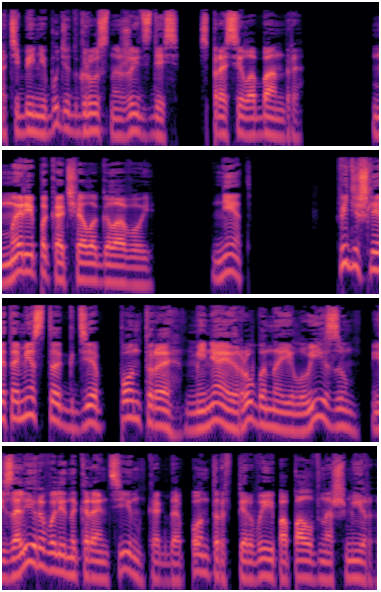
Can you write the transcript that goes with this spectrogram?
«А тебе не будет грустно жить здесь?» — спросила Бандра. Мэри покачала головой. «Нет. Видишь ли, это место, где Понтера, меня и Рубана и Луизу изолировали на карантин, когда Понтер впервые попал в наш мир.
